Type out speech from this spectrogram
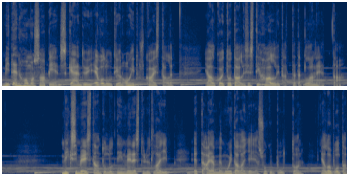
Miten Homo sapiens kääntyi evoluution ohituskaistalle ja alkoi totaalisesti hallita tätä planeettaa? Miksi meistä on tullut niin menestynyt laji, että ajamme muita lajeja sukupuuttoon ja lopulta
